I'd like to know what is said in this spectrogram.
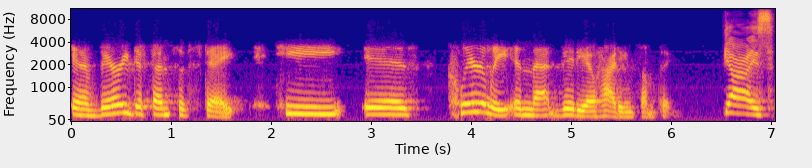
in a very defensive state. He is clearly in that video hiding something. Guys,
